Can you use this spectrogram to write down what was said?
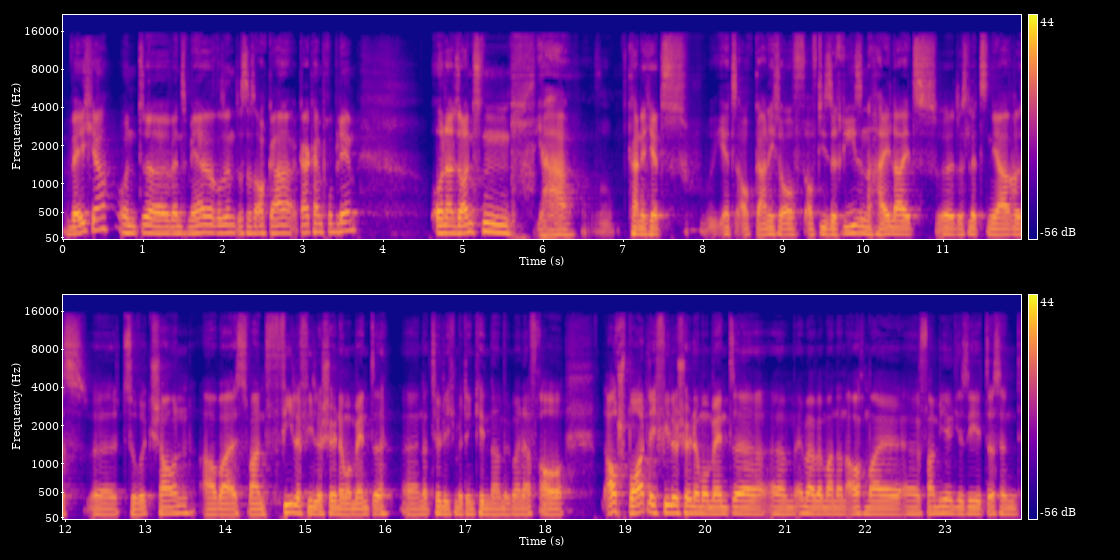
welcher. Und äh, wenn es mehrere sind, ist das auch gar, gar kein Problem. Und ansonsten, ja, kann ich jetzt, jetzt auch gar nicht so auf, auf diese riesen Highlights äh, des letzten Jahres äh, zurückschauen. Aber es waren viele, viele schöne Momente. Äh, natürlich mit den Kindern, mit meiner Frau. Auch sportlich viele schöne Momente. Ähm, immer wenn man dann auch mal äh, Familie sieht. Das sind,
